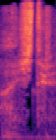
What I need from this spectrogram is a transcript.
愛してる。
